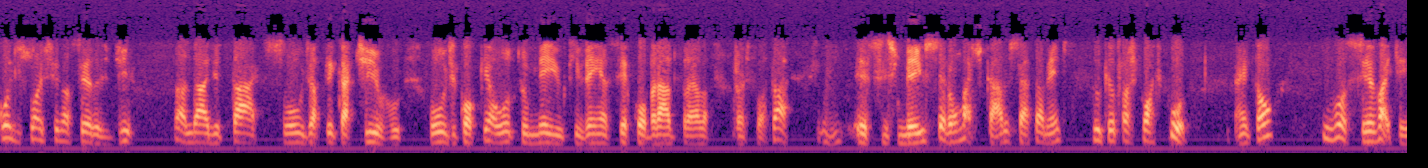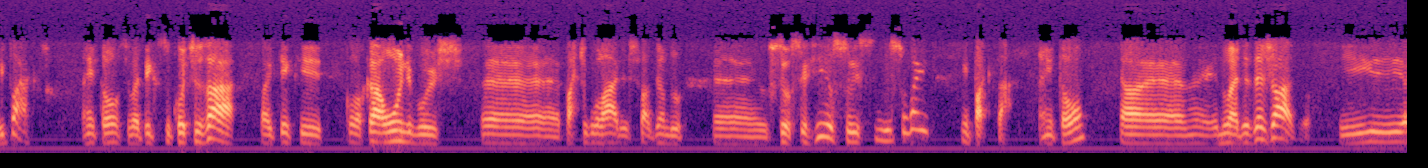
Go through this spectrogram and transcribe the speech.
condições financeiras de andar de táxi ou de aplicativo ou de qualquer outro meio que venha a ser cobrado para ela transportar, esses meios serão mais caros, certamente, do que o transporte público. Então, você vai ter impacto. Então, você vai ter que se vai ter que colocar ônibus é, particulares fazendo é, o seu serviço, isso, isso vai impactar. Então, é, não é desejável. E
